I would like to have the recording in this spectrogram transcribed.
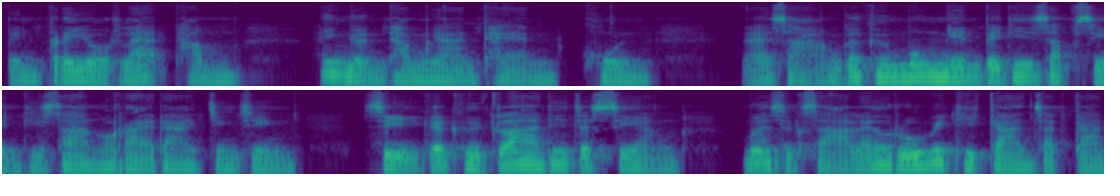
เป็นประโยชน์และทำให้เงินทำงานแทนคุณนะสามก็คือมุ่งเน้นไปที่ทรัพย์สินที่สร้างรายได้จริง ๆ 4 ก็คือกล้าที่จะเสี่ยงเมื่อศึกษาและรู้วิธีการจัดการ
